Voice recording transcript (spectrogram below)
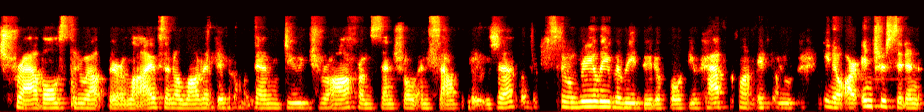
travels throughout their lives and a lot of them do draw from central and south asia. So really really beautiful. If you have if you you know are interested in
